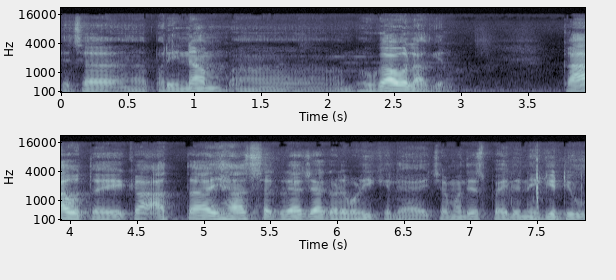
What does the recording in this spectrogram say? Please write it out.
त्याचा परिणाम भोगावं लागेल. काय होतं आहे का आत्ता ह्या सगळ्या ज्या गडबडी केल्या याच्यामध्येच पहिले निगेटिव्ह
